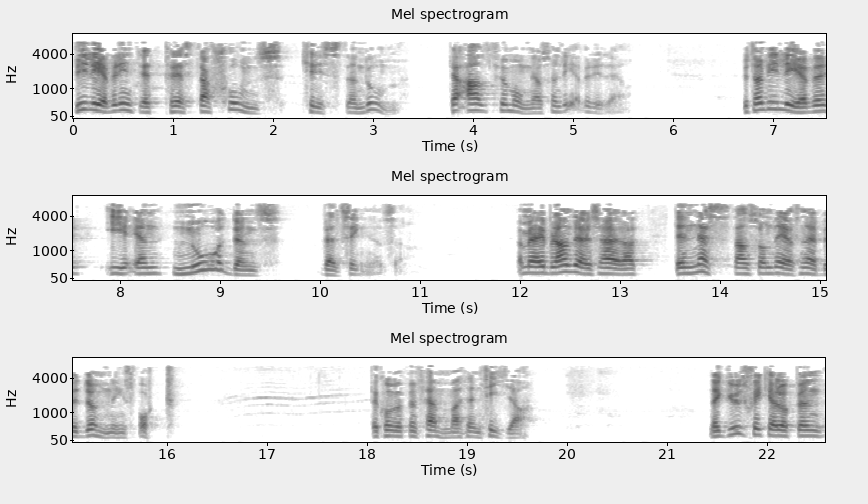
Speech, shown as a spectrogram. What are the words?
Vi lever inte i ett kristendom. Det är allt för många som lever i det. Utan vi lever i en nådens välsignelse. Jag menar ibland är det så här att det är nästan som det är sån här bedömningssport. Det kommer upp en femma eller en tia. När Gud skickar upp en,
